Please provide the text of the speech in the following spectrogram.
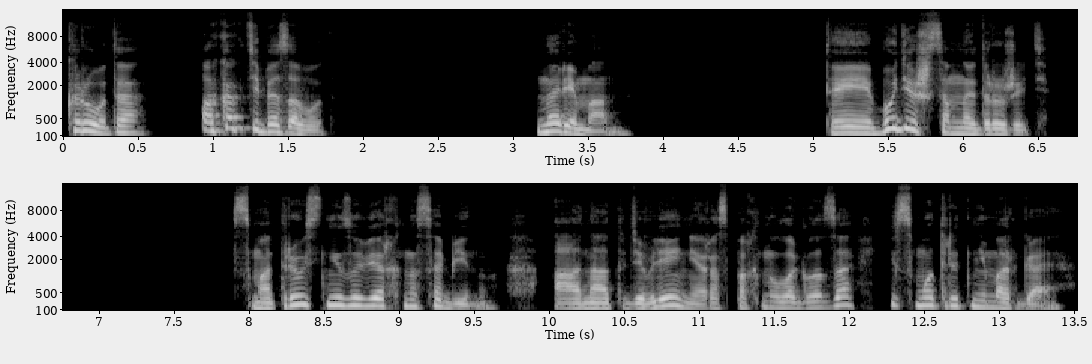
«Круто. А как тебя зовут?» «Нариман». «Ты будешь со мной дружить?» Смотрю снизу вверх на Сабину, а она от удивления распахнула глаза и смотрит не моргая.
